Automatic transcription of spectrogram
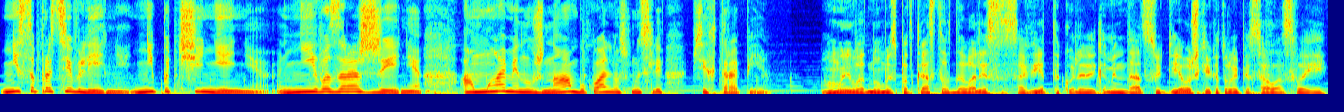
ни сопротивление, ни подчинение, ни возражение. А маме нужна в буквальном смысле психотерапия. Мы в одном из подкастов давали совет такой или рекомендацию девушке, которая писала о своей,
